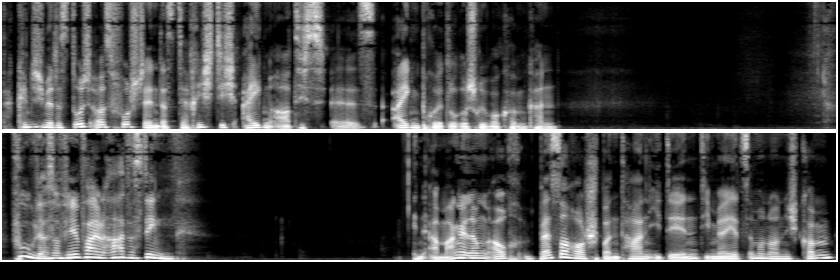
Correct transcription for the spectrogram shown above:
da könnte ich mir das durchaus vorstellen, dass der richtig eigenartig, äh, eigenbrötlerisch rüberkommen kann. Puh, das ist auf jeden Fall ein hartes Ding. In Ermangelung auch besserer spontanen Ideen, die mir jetzt immer noch nicht kommen.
